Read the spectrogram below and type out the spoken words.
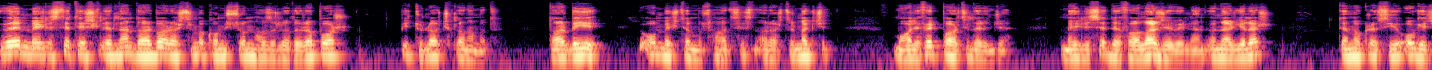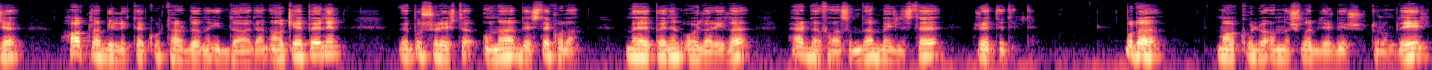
Ve mecliste teşkil edilen Darbe Araştırma Komisyonu'nun hazırladığı rapor bir türlü açıklanamadı. Darbeyi ve 15 Temmuz hadisesini araştırmak için muhalefet partilerince meclise defalarca verilen önergeler demokrasiyi o gece halkla birlikte kurtardığını iddia eden AKP'nin ve bu süreçte ona destek olan MHP'nin oylarıyla her defasında mecliste reddedildi. Bu da makul ve anlaşılabilir bir durum değil.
